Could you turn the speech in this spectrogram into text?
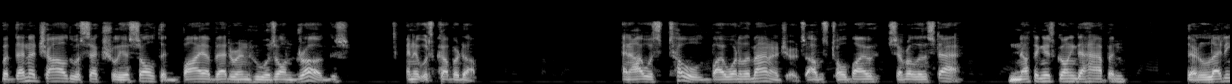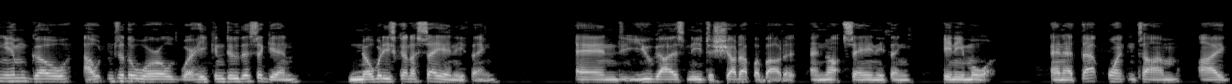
But then a child was sexually assaulted by a veteran who was on drugs and it was covered up. And I was told by one of the managers, I was told by several of the staff, nothing is going to happen. They're letting him go out into the world where he can do this again. Nobody's going to say anything. And you guys need to shut up about it and not say anything anymore. And at that point in time, I,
